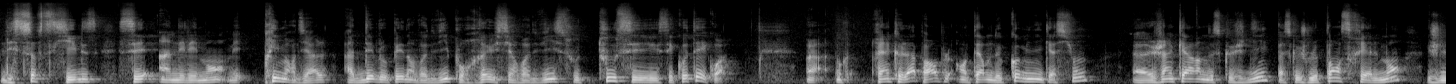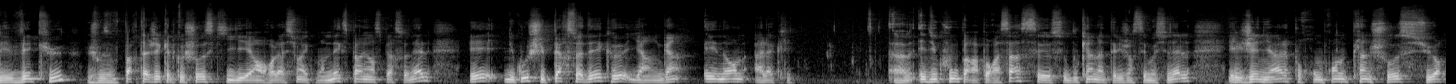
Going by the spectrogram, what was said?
les soft skills, c'est un élément mais primordial à développer dans votre vie pour réussir votre vie sous tous ses, côtés quoi. Voilà. Rien que là, par exemple, en termes de communication, euh, j'incarne ce que je dis parce que je le pense réellement, je l'ai vécu, je vais vous partager quelque chose qui est en relation avec mon expérience personnelle et du coup je suis persuadé qu'il y a un gain énorme à la clé. Euh, et du coup, par rapport à ça, ce bouquin d'intelligence émotionnelle est génial pour comprendre plein de choses sur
